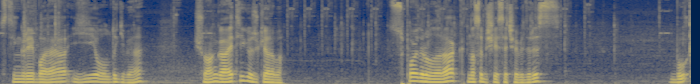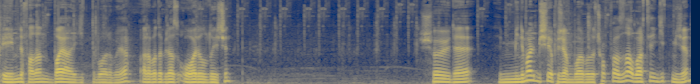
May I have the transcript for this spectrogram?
Stingray bayağı iyi oldu gibi ha. Şu an gayet iyi gözüküyor araba. Spoiler olarak nasıl bir şey seçebiliriz? Bu eğimli falan bayağı gitti bu arabaya. Arabada biraz oval olduğu için. Şöyle minimal bir şey yapacağım bu arabada. Çok fazla abartıya gitmeyeceğim.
